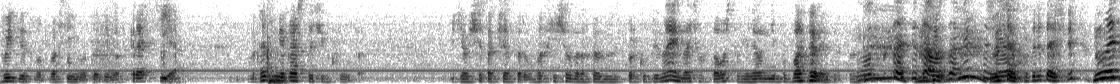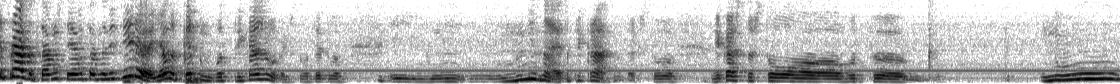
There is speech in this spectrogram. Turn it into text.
выйдет вот во всей вот этой вот красе. Вот это, мне кажется, очень круто. Я вообще так сейчас восхищенно рассказываю про Куприна и начал с того, что меня он не попадает. Это Вот, кстати, да, вы заметили? Вообще потрясающий фильм. Ну, это правда, потому что я вот анализирую, я вот к этому вот прихожу, так что вот это вот, и, ну, не знаю, это прекрасно, так что мне кажется, что вот, э, ну,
